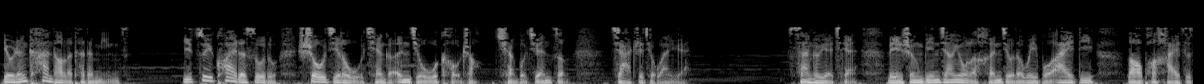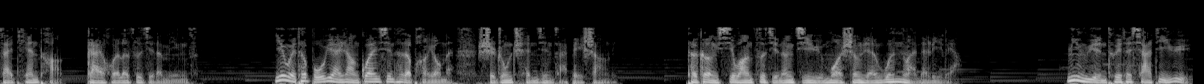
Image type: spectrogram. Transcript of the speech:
有人看到了他的名字，以最快的速度收集了五千个 N 九五口罩，全部捐赠，价值九万元。三个月前，林生斌将用了很久的微博 ID“ 老婆孩子在天堂”改回了自己的名字，因为他不愿让关心他的朋友们始终沉浸在悲伤里，他更希望自己能给予陌生人温暖的力量。命运推他下地狱，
